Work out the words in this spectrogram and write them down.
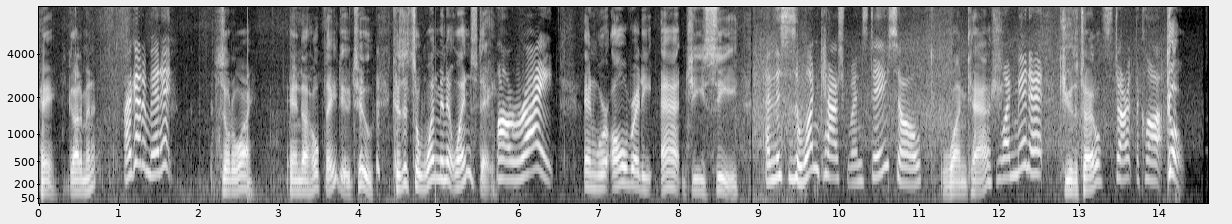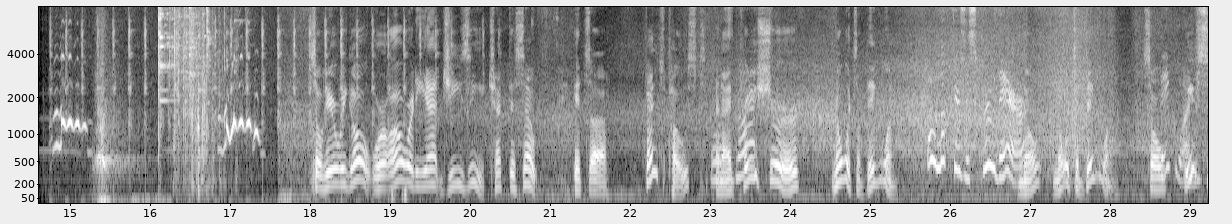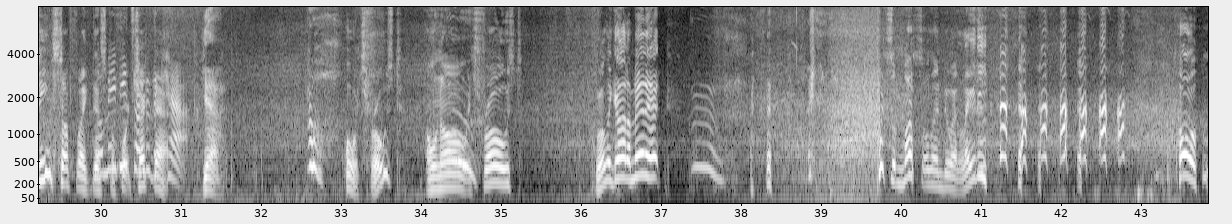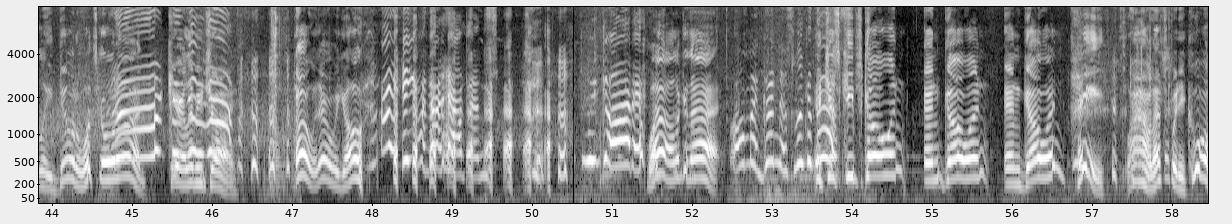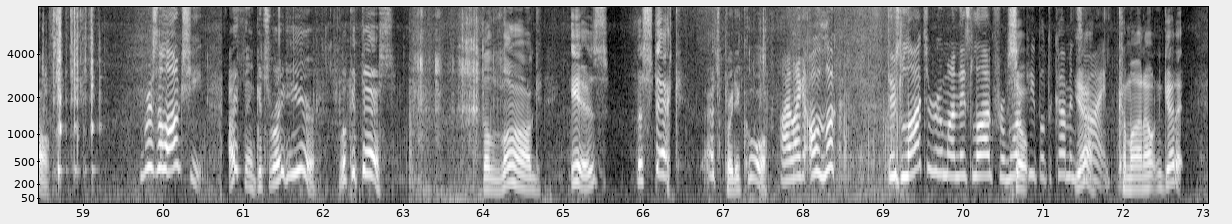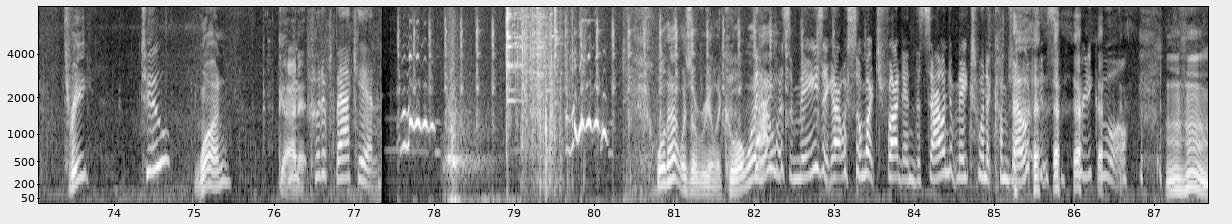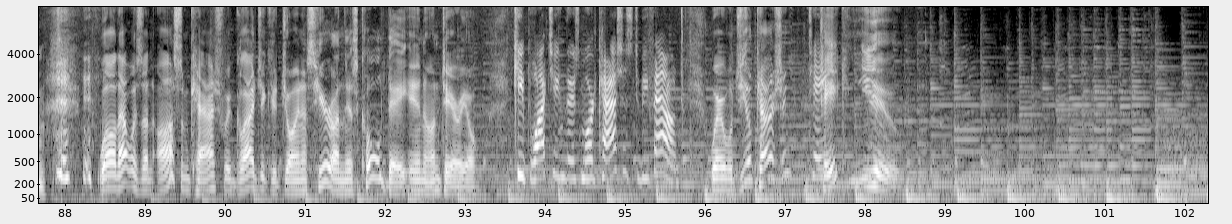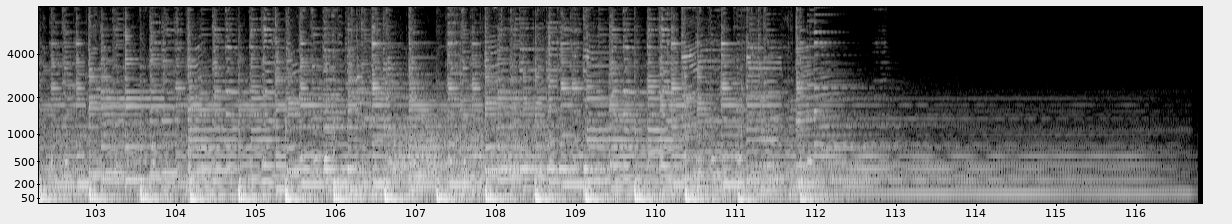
Hey, got a minute? I got a minute. So do I. And I hope they do too, because it's a One Minute Wednesday. All right. And we're already at GZ. And this is a one cache Wednesday, so One cache. one minute, Cue the title. start the clock. Go! So here we go. We're already at GZ. Check this out. It's a fence post, Well, and I'm it's pretty sure. No, it's a big one. Oh, look, there's a screw there. No, no, it's a big one. So we've seen stuff like this Well, maybe before. it's Check under the that. cap. Yeah. Oh, it's froze. Oh no, it's froze. We only got a minute. Mm. Put some muscle into it, lady. Holy doodle, what's going on? Here, let me try. Oh, there we go. I hate when that happens. we got it. Wow, look at that. Oh my goodness, look at that. It this. just keeps going and going and going. Hey, wow, that's pretty cool. Where's the log sheet? I think it's right here. Look at this. The log is the stick. That's pretty cool. I like it. Oh, look. There's lots of room on this log for more So, people to come and Yeah, sign. come on out and get it. Three, Two. one, got it. Put it back in. Well, that was a really cool one. That eh? was amazing. That was so much fun. And the sound it makes when it comes out is pretty cool. mm-hmm. Well, that was an awesome cache. We're glad you could join us here on this cold day in Ontario. Keep watching. There's more caches to be found. Where will geocaching Take you.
